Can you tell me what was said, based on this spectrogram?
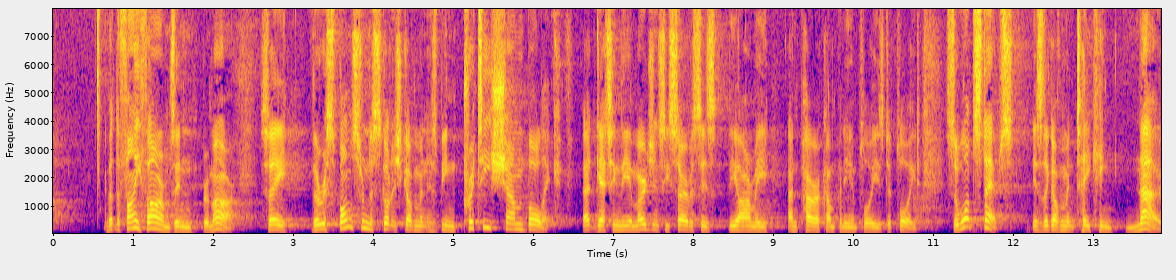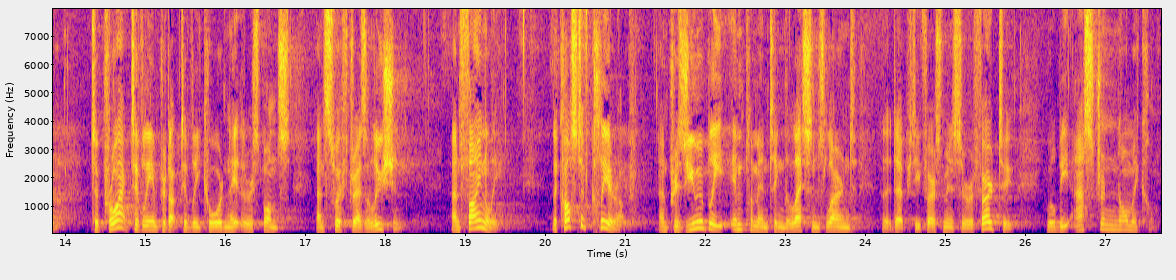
But the Fife Arms in Braemar say the response from the Scottish Government has been pretty shambolic at getting the emergency services, the army and power company employees deployed. So what steps is the government taking now to proactively and productively coordinate the response and swift resolution? And finally, the cost of clear-up and presumably implementing the lessons learned that the Deputy First Minister referred to will be astronomical.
